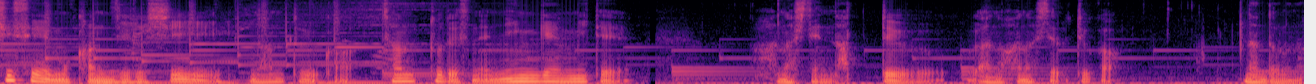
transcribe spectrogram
知性も感じるし、なんというか、ちゃんとですね、人間見て話してんなっていう、あの、話してるっていうか、なんだろうな。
